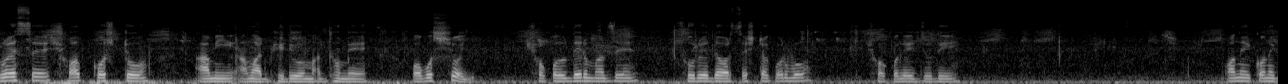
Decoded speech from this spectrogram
রয়েছে, সব কষ্ট আমি আমার ভিডিওর মাধ্যমে অবশ্যই সকলদের মাঝে ছড়িয়ে দেওয়ার চেষ্টা করব। সকলেই যদি অনেক অনেক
